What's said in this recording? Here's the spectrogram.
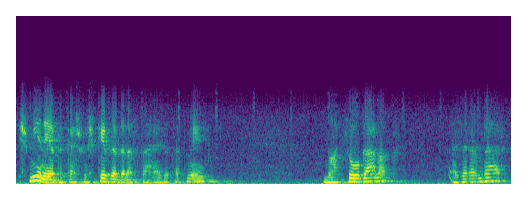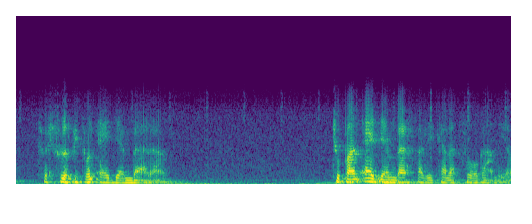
És milyen érdekes, most képzeld el ezt a helyzetet még. Nagy szolgálat, ezer ember, és most Fülöp van egy emberrel csupán egy ember felé kellett szolgálnia.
